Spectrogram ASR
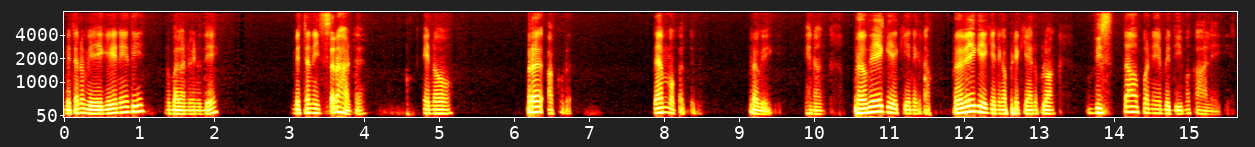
මෙතන වේගයනේ තියෙන්නේ. බලන්න වෙන දේ. මෙතන ඉස්සරහට එනෝ ප්‍ර අකුර. දැන් මොකද්ද ප්‍රවේගය. එහෙනම් ප්‍රවේගය කියන එකට ප්‍රවේගය කියන එක අපිට කියන්න පුළුවන් විස්ථාපනය බෙදීම කාලය කියලා.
